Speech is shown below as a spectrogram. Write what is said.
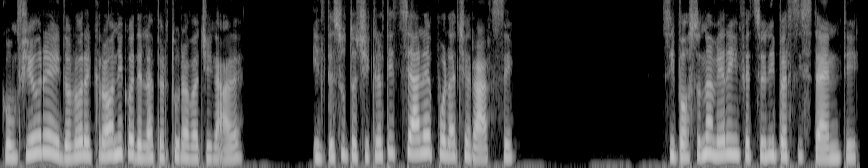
Gonfiore e dolore cronico dell'apertura vaginale. Il tessuto cicatriziale può lacerarsi. Si possono avere infezioni persistenti.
